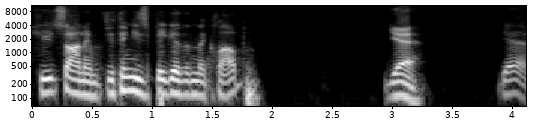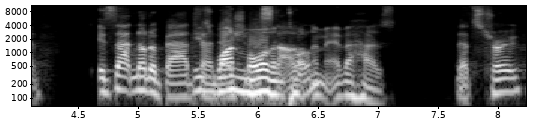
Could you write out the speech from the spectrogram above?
Huge signing. Do you think he's bigger than the club? Yeah, Yeah. Is that not a bad he's to more than start on? Tottenham ever has. That's true.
